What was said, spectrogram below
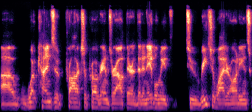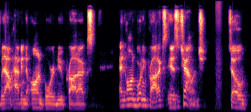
Uh, what kinds of products or programs are out there that enable me to reach a wider audience without having to onboard new products? And onboarding products is a challenge. So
